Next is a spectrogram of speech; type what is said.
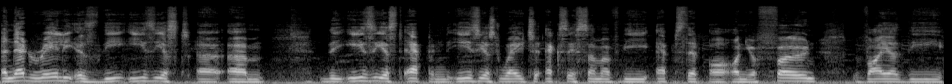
And that really is the easiest, uh, um, the easiest app and the easiest way to access some of the apps that are on your phone via the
